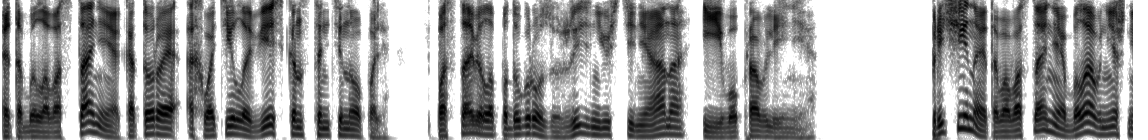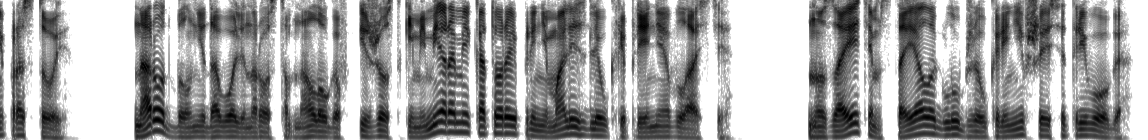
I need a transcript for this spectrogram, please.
Это было восстание, которое охватило весь Константинополь и поставило под угрозу жизнь Юстиниана и его правление. Причина этого восстания была внешне простой. Народ был недоволен ростом налогов и жесткими мерами, которые принимались для укрепления власти. Но за этим стояла глубже укоренившаяся тревога.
